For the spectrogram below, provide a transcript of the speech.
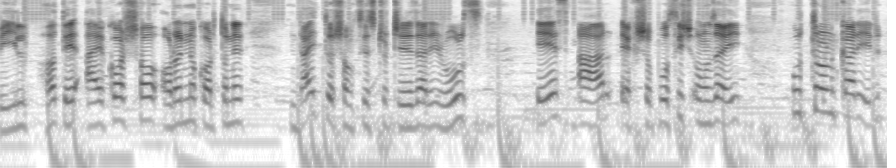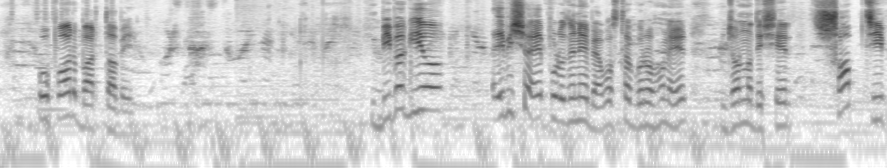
বিল হতে আয়কর সহ অরণ্য কর্তনের দায়িত্ব সংশ্লিষ্ট ট্রেজারি রুলস এস আর একশো পঁচিশ অনুযায়ী উত্তোলনকারীর উপর বাড়তে হবে। বিভাগীয় এই বিষয়ে প্রয়োজনীয় ব্যবস্থা গ্রহণের জন্য দেশের সব chief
